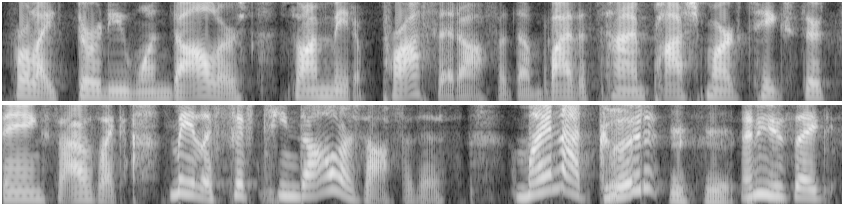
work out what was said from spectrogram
for like $31. So I made a profit off of them. By the time Poshmark takes their things, so I was like, I made like $15 off of this. Am I not good? and he's like,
